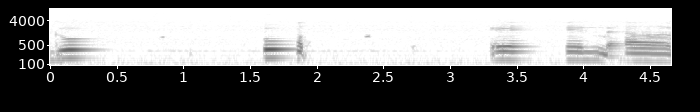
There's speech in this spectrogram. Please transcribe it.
grew up and, and uh,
